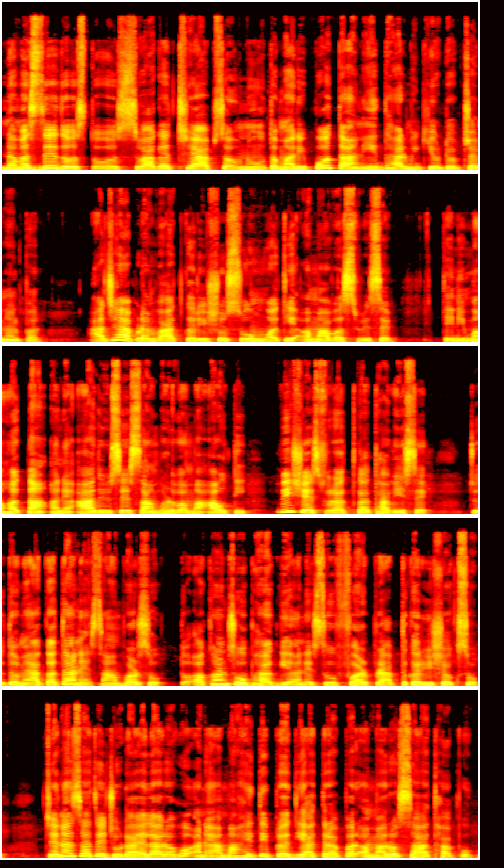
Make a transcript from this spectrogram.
નમસ્તે દોસ્તો, સ્વાગત છે આપ સૌનું તમારી પોતાની ધાર્મિક યુટ્યુબ ચેનલ પર. આજે આપણે વાત કરીશું સોમવતી અમાવસ વિશે. તેની મહત્તા અને આ દિવસે સાંભળવામાં આવતી વિશેષ વ્રત કથા વિશે. જો તમે આ કથાને સાંભળશો, તો અખંડ સૌભાગ્ય અને શુભ પ્રાપ્ત કરી શકશો. જેના સાથે જોડાયેલા રહો અને આ માહિતીપ્રદ યાત્રા પર અમારો સાથ આપો.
